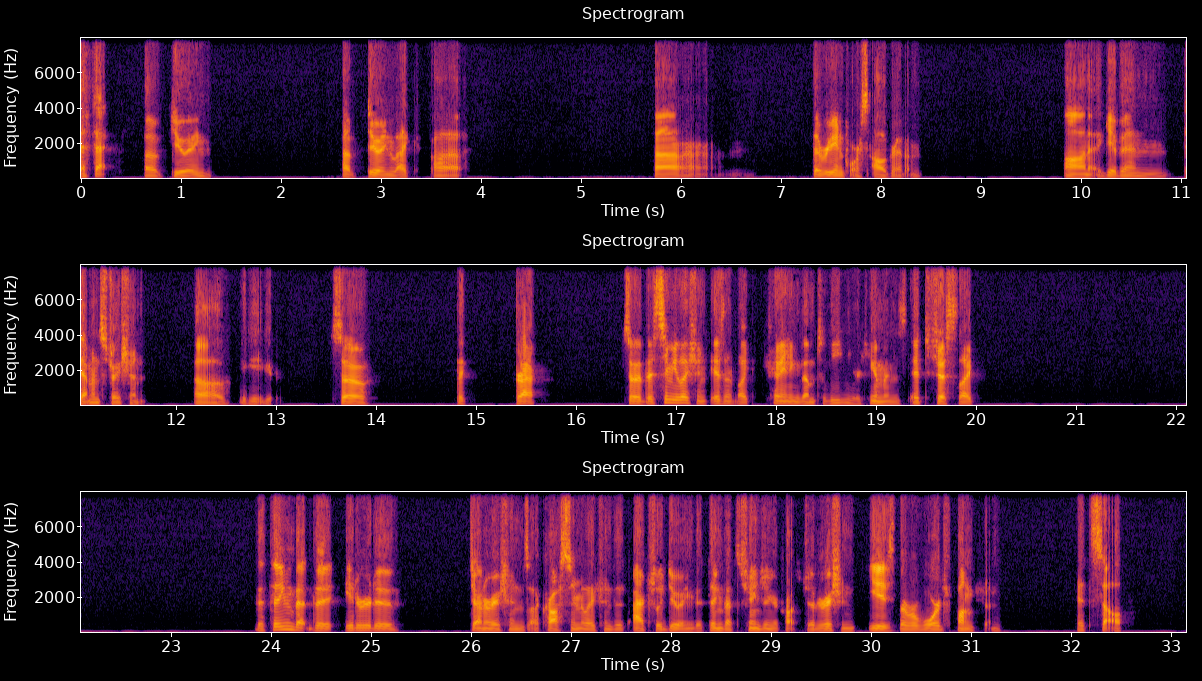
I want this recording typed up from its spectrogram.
effect of doing of doing like uh, uh, the reinforce algorithm on a given demonstration of behavior. So the so the simulation isn't like training them to be near humans. It's just like the thing that the iterative generations across simulations is actually doing, the thing that's changing across generations is the reward function itself.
